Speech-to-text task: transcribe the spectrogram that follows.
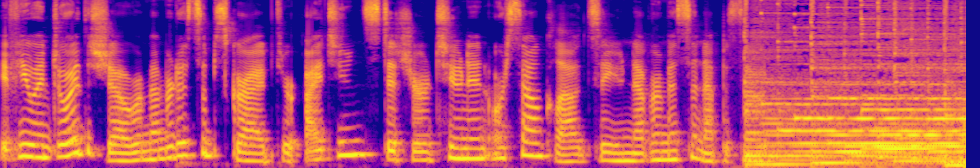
If you enjoyed the show, remember to subscribe through iTunes, Stitcher, TuneIn, or SoundCloud so you never miss an episode.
